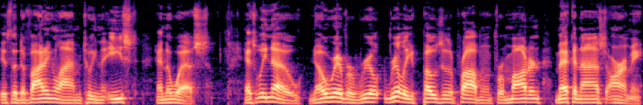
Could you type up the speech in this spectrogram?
is the dividing line between the East and the West. As we know, no river real, really poses a problem for a modern mechanized army,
